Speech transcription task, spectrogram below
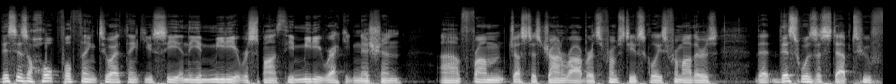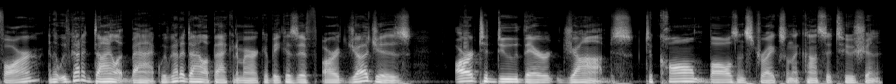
this is a hopeful thing too. I think you see in the immediate response, the immediate recognition uh, from Justice John Roberts, from Steve Scalise, from others, that this was a step too far, and that we've got to dial it back. We've got to dial it back in America because if our judges are to do their jobs, to call balls and strikes on the Constitution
